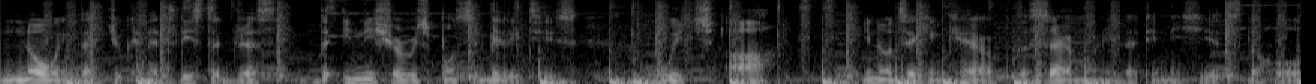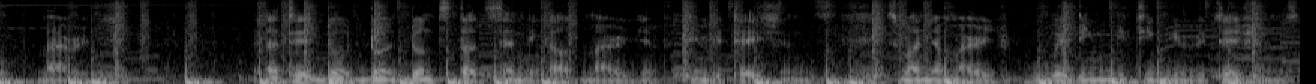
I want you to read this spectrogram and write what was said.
knowing that you can at least address the initial responsibilities, which are, you know, taking care of the ceremony that initiates the whole marriage. I tell you, don't don't don't start sending out marriage inv- invitations, Smania marriage wedding meeting invitations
